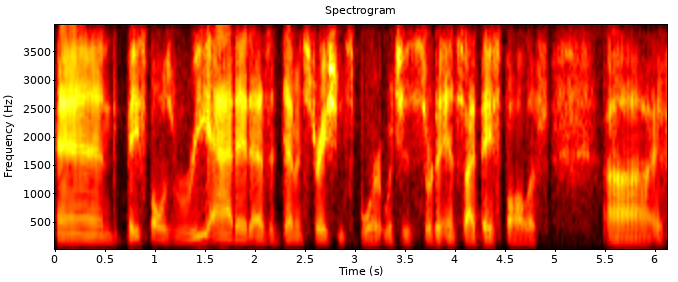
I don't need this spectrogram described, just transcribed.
and baseball was re-added as a demonstration sport which is sort of inside baseball if uh, if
